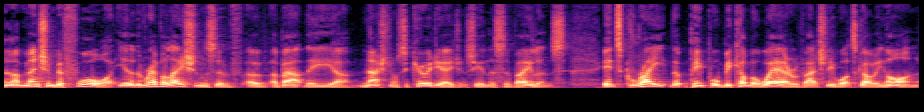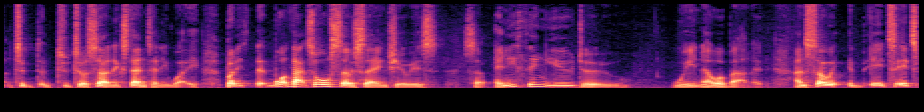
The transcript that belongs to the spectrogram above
I've mentioned before, you know, the revelations of, of about the uh, National Security Agency and the surveillance. It's great that people become aware of actually what's going on, to, to, to a certain extent anyway. But it, what that's also saying to you is, so anything you do we know about it. And so it, it's, it's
